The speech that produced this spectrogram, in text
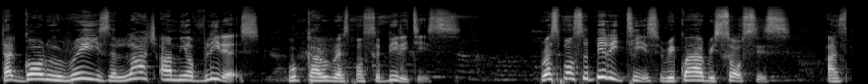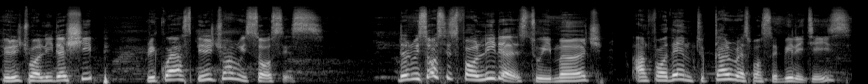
that God will raise a large army of leaders who carry responsibilities. Responsibilities require resources, and spiritual leadership requires spiritual resources. The resources for leaders to emerge and for them to carry responsibilities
